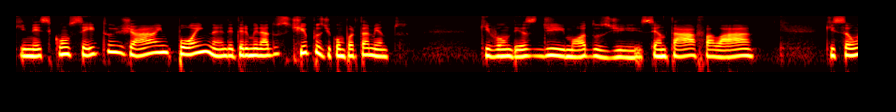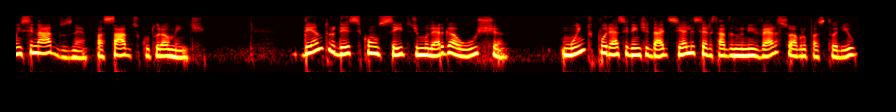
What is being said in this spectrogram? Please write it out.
que nesse conceito já impõe né, determinados tipos de comportamento, que vão desde modos de sentar, falar, que são ensinados, né, passados culturalmente. Dentro desse conceito de mulher gaúcha, muito por essa identidade ser alicerçada no universo agropastoril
